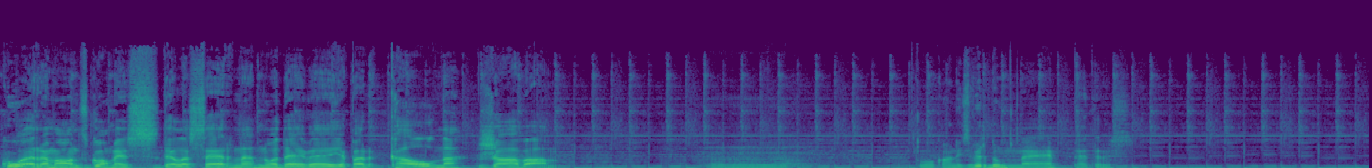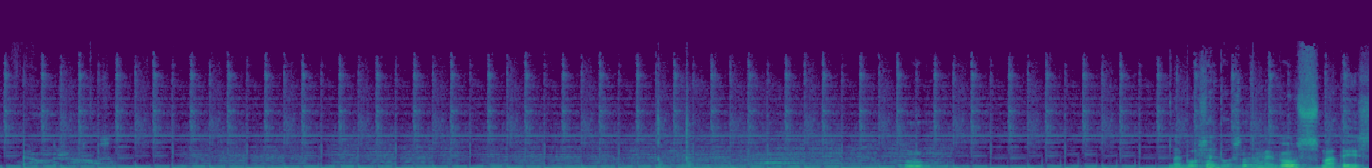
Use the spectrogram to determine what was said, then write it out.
Ko Ramons Gomes de la Serna nodēvēja par kalna žāvām? Vulkāna izvirdumu. Nē, Pēteris. Nebūs. Nebūs, nē. Nebūs. Matīs.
